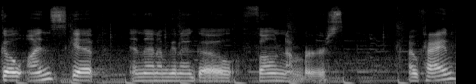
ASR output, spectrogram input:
go unskip, and then I'm gonna go phone numbers, okay?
